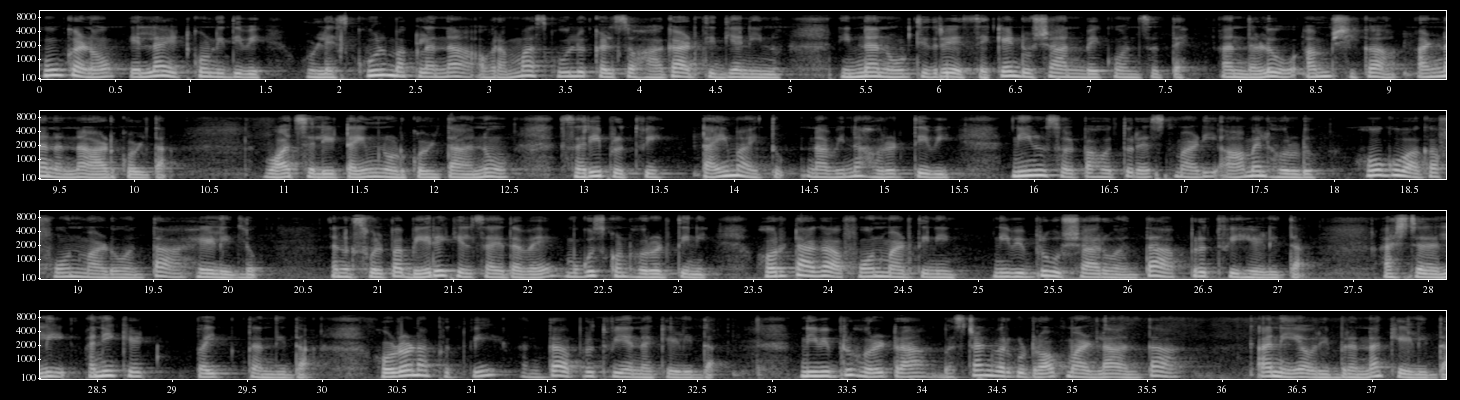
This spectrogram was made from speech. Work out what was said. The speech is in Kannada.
ಹ್ಞೂ ಎಲ್ಲ ಇಟ್ಕೊಂಡಿದ್ದೀವಿ. ಒಳ್ಳೆ ಸ್ಕೂಲ್ ಮಕ್ಕಳನ್ನು ಅವರಮ್ಮ ಸ್ಕೂಲಿಗೆ ಕಳಿಸೋ ಹಾಗೆ ಆಡ್ತಿದ್ಯಾ ನೀನು? ನಿನ್ನ ನೋಡ್ತಿದ್ರೆ ಸೆಕೆಂಡ್ ಉಷಾ ಅನ್ಬೇಕು ಅನಿಸುತ್ತೆ, ಅಂದಳು ಅಂಶಿಕಾ ಅಣ್ಣನನ್ನು ಆಡ್ಕೊಳ್ತಾ. ವಾಚಲ್ಲಿ ಟೈಮ್ ನೋಡ್ಕೊಳ್ತಾ ಅನು, ಸರಿ ಪೃಥ್ವಿ ಟೈಮ್ ಆಯಿತು, ನಾವಿನ್ನು ಹೊರಡ್ತೀವಿ. ನೀನು ಸ್ವಲ್ಪ ಹೊತ್ತು ರೆಸ್ಟ್ ಮಾಡಿ ಆಮೇಲೆ ಹೊರಡು, ಹೋಗುವಾಗ ಫೋನ್ ಮಾಡು ಅಂತ ಹೇಳಿದ್ಲು. ನನಗೆ ಸ್ವಲ್ಪ ಬೇರೆ ಕೆಲಸ ಇದ್ದಾವೆ ಮುಗಿಸ್ಕೊಂಡು ಹೊರಡ್ತೀನಿ. ಹೊರಟಾಗ ಫೋನ್ ಮಾಡ್ತೀನಿ ನೀವಿಬ್ಬರು ಹುಷಾರು ಅಂತ ಪೃಥ್ವಿ ಹೇಳಿದ್ದ. ಅಷ್ಟರಲ್ಲಿ ಅನಿಕೇಟ್ ಬೈಕ್ ತಂದಿದ್ದ. ಹೊರೋಣ ಪೃಥ್ವಿ ಅಂತ ಪೃಥ್ವಿಯನ್ನು ಕೇಳಿದ್ದ. ನೀವಿಬ್ಬರು ಹೊರಟ್ರಾ? ಬಸ್ ಸ್ಟ್ಯಾಂಡ್ವರೆಗೂ ಡ್ರಾಪ್ ಮಾಡಲಾ? ಅಂತ ಅನಿ ಅವರಿಬ್ಬರನ್ನ ಕೇಳಿದ್ದ.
